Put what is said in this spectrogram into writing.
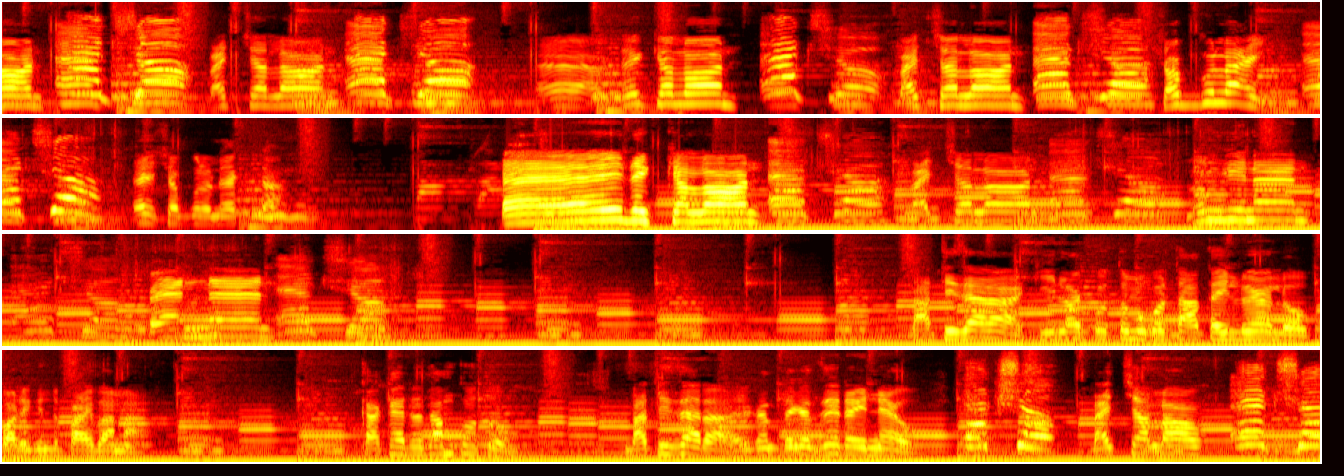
চালন একশো। বাইক চালন একশো। হ্যাঁ দেখ চালন একশো। বাইক চালন একশো। সবগুলাই। একশো। এই সবগুলো একটা। এই দেখ চালন একশো। বাইক চালন একশো। লুঙ্গি নেন। একশো। প্যান্ট নেন। একশো। রাতি যারা কি লাগবে তোমাকে তাড়াতাড়ি লয়ে এলো পরে কিন্তু পাইবা না। কাকার দাম কত? বাতি যারা এখান থেকে যেটাই নেও। একশো। বাইক চালাও একশো।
